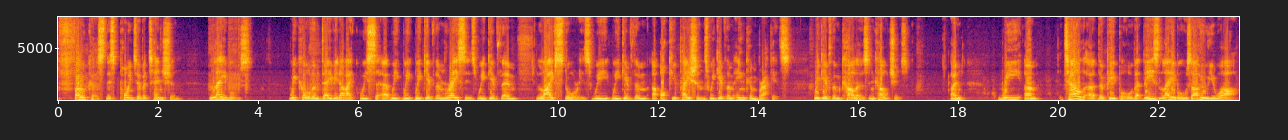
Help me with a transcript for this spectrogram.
focus, this point of attention, labels we call them David Icke. We, uh, we, we, we give them races. We give them life stories. We, we give them uh, occupations. We give them income brackets. We give them colours and cultures. And we um, tell uh, the people that these labels are who you are.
